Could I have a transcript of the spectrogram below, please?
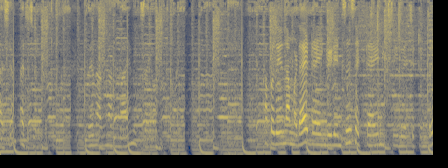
പ്രാവശ്യം അരിച്ചെടുത്തിട്ടുണ്ട് ഇത് അത് നന്നായി മിക്സായി വന്നിട്ടുണ്ട്. അപ്പോൾ ഇതേ നമ്മുടെ ഡ്രൈ ഇൻഗ്രീഡിയൻസ് സെറ്റായി മിക്സ് ചെയ്ത് വെച്ചിട്ടുണ്ട്.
